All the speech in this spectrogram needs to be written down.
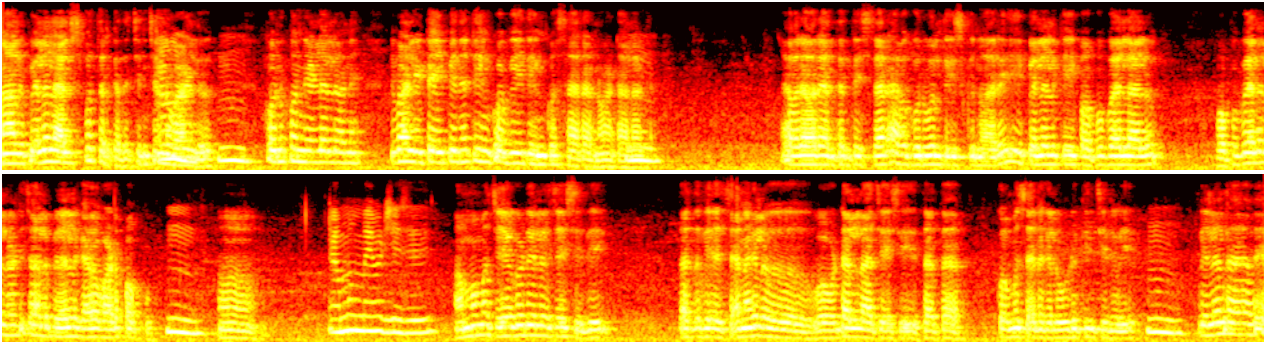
నాలుగు పిల్లలు అలసిపోతారు కదా చిన్న చిన్న వాళ్ళు. కొన్ని కొన్ని ఇళ్ళలోనే ఇవాళ ఇటు అయిపోయిందంటే ఇంకో వీధి ఇంకోసారి అనమాట అలాగే. ఎవరెవరు ఎంత ఇస్తారో అవి గురువులు తీసుకున్నారు. ఈ పిల్లలకి పప్పు బెల్లాలు. పప్పు బెల్లాలు అంటే చాలా పిల్లలకి అవి వడపప్పు. అమ్మమ్మ ఏమిటి చేసేది? అమ్మమ్మ చేగుడిలో చేసేది. తర్వాత శనగలు వడ్డల్లా చేసి తర్వాత కొమ్ము శనగలు ఉడికించినవి. పిల్లలు అవే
